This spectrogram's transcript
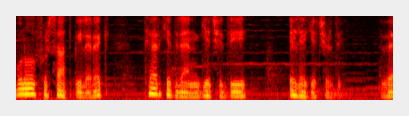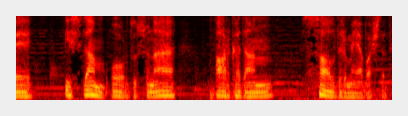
bunu fırsat bilerek terk edilen geçidi ele geçirdi ve İslam ordusuna arkadan saldırmaya başladı.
